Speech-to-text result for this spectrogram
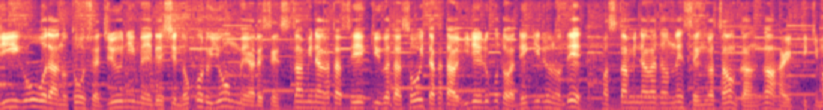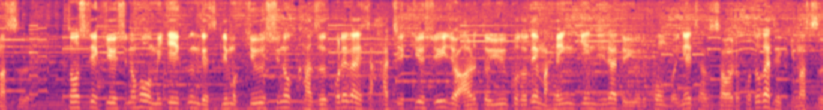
リーグオーダーの投手は12名でし残る4名はですねスタミナ型、請求型そういった方を入れることができるので、まあ、スタミナ型のね千賀さんはガンガン入ってきます。そして球種の方を見ていくんですけども球種の数これがですね8球種以上あるということで、まあ、変幻自在というコンボにね携わることができます。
